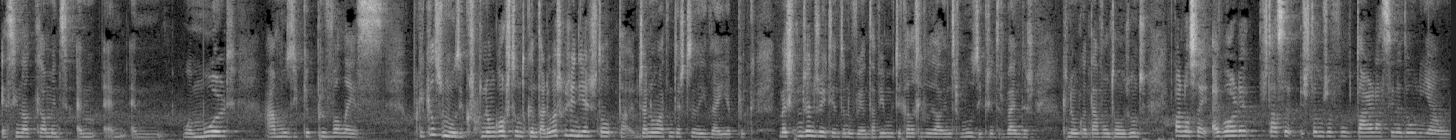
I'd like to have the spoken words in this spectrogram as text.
É sinal que realmente a, a, o amor à música prevalece. Porque aqueles músicos que não gostam de cantar, eu acho que hoje em dia estão, tá, já não há tanta esta ideia, porque, mas nos anos 80, 90 havia muito aquela rivalidade entre músicos, entre bandas que não cantavam tão juntos. Pá, não sei, agora está estamos a voltar à cena da união.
